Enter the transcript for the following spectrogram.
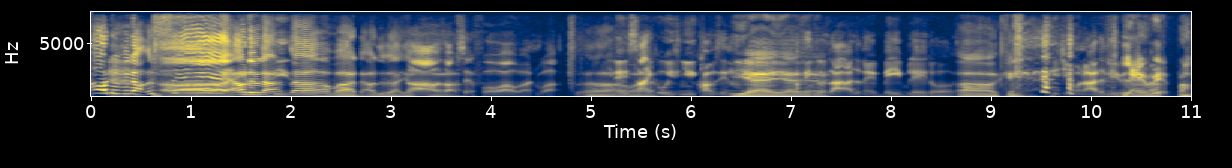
I would have been upset. Oh, I would have been like, no, man. I would have been like, yo, Nah, I was uh, upset for a while, man. But oh, you know, something always new comes in. Yeah, yeah, I yeah. think it was like I don't know Beyblade or oh, okay. Digimon. I don't even Let it rip, bro.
